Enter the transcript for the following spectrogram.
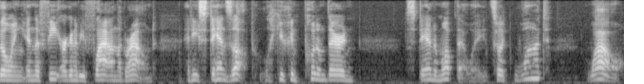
going and the feet are going to be flat on the ground. And he stands up. Like you can put him there and stand him up that way. It's like what? Wow.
